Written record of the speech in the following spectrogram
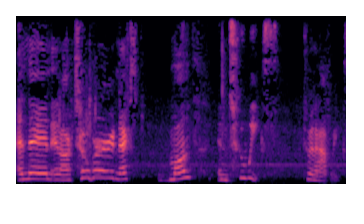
And then in October next month, in two weeks, two and a half weeks,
